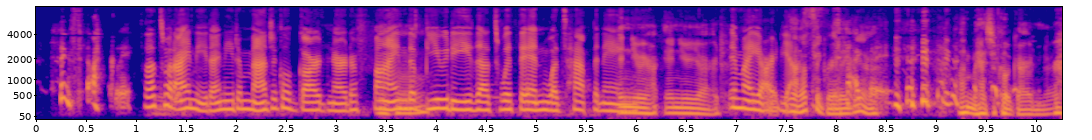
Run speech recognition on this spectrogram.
exactly. So that's what I need. I need a magical gardener to find the Mhm. beauty that's within what's happening in your in your yard. in my yard. Yes. Yeah, that's a great idea. A magical gardener.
